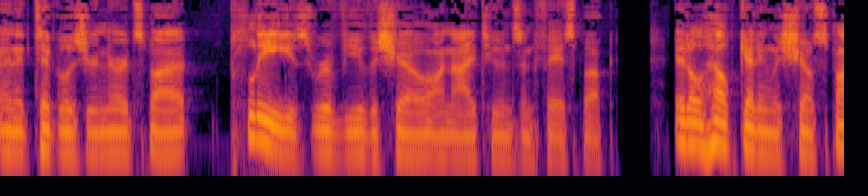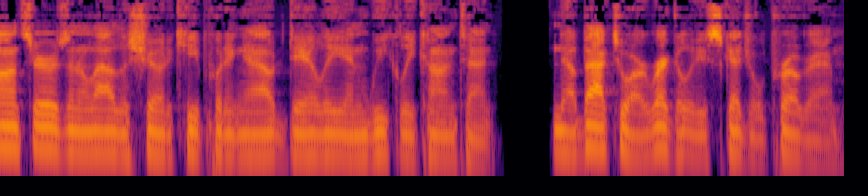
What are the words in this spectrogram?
and it tickles your nerd spot please review the show on itunes and facebook It'll help getting the show sponsors and allow the show to keep putting out daily and weekly content. Now back to our regularly scheduled program.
